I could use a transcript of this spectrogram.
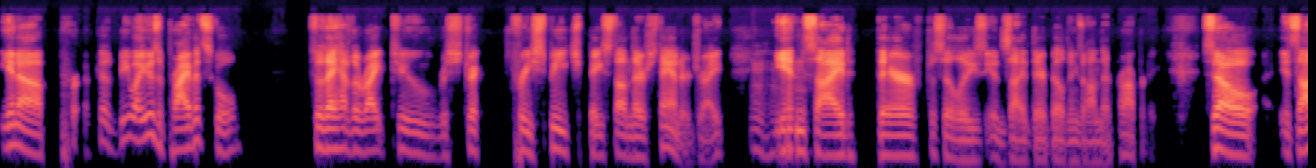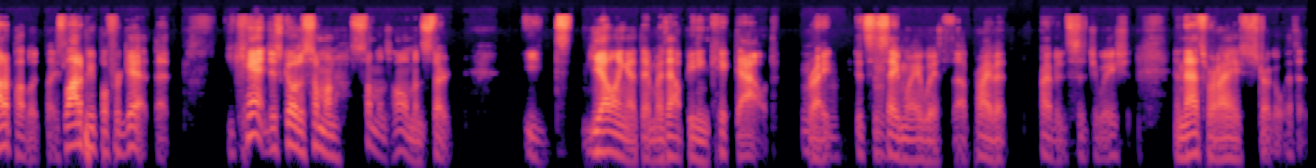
in a because BYU is a private school, so they have the right to restrict free speech based on their standards, right? Mhm. inside their facilities, inside their buildings on their property. So it's not a public place. A lot of people forget that you can't just go to someone someone's home and start yelling at them without being kicked out, right? Mhm. It's the Mhm. same way with a private private situation, and that's where I struggle with it.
